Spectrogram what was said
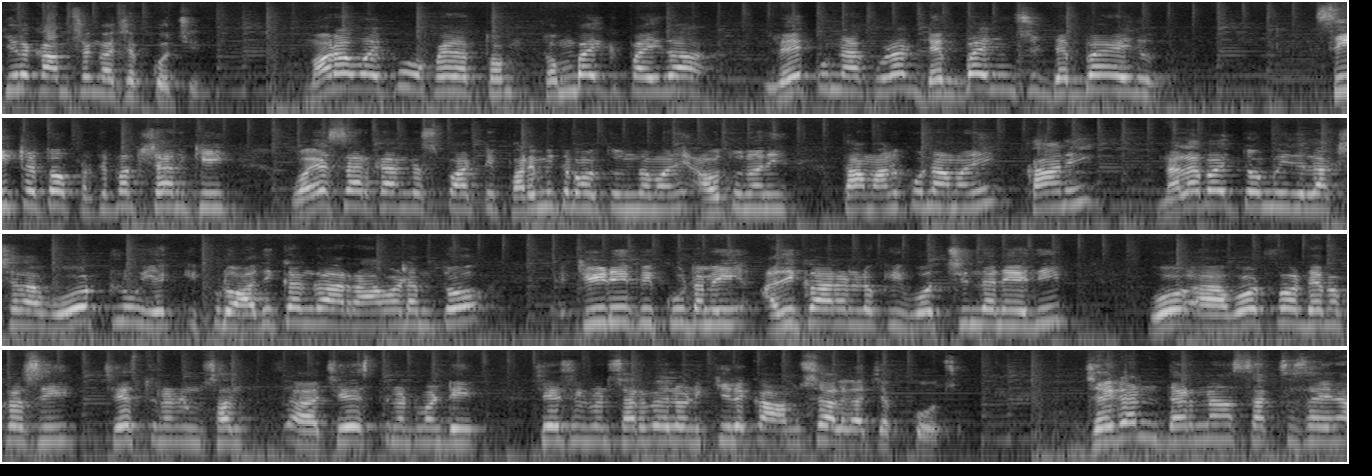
కీలక అంశంగా చెప్పుకొచ్చింది. మరోవైపు ఒకవేళ తొం తొంభైకి పైగా లేకున్నా కూడా డెబ్బై నుంచి డెబ్బై ఐదు సీట్లతో ప్రతిపక్షానికి వైఎస్ఆర్ కాంగ్రెస్ పార్టీ పరిమితం అవుతుందని అవుతుందని తాము అనుకున్నామని కానీ నలభై తొమ్మిది లక్షల ఓట్లు ఇప్పుడు అధికంగా రావడంతో టీడీపీ కూటమి అధికారంలోకి వచ్చిందనేది ఓ ఓట్ ఫర్ డెమోక్రసీ చేస్తున్నటువంటి సం- చేస్తున్నటువంటి చేసినటువంటి సర్వేలోని కీలక అంశాలుగా చెప్పుకోవచ్చు. జగన్ ధర్నా సక్సెస్ అయిన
